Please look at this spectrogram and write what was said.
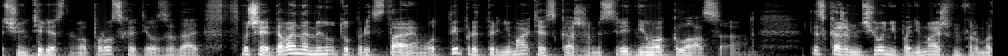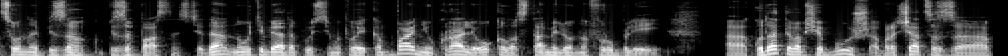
Очень интересный вопрос хотел задать. Слушай, давай на минуту представим. Вот ты предприниматель, скажем, из среднего класса. Ты, скажем, ничего не понимаешь в информационной безопасности, да? Но у тебя, допустим, у твоей компании украли около 100 миллионов рублей. А куда ты вообще будешь обращаться за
